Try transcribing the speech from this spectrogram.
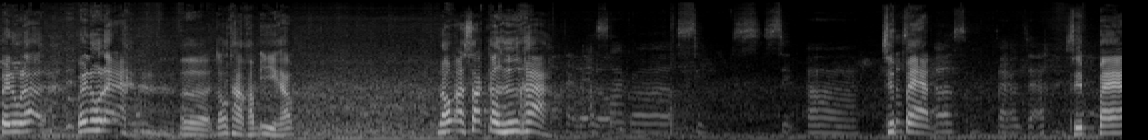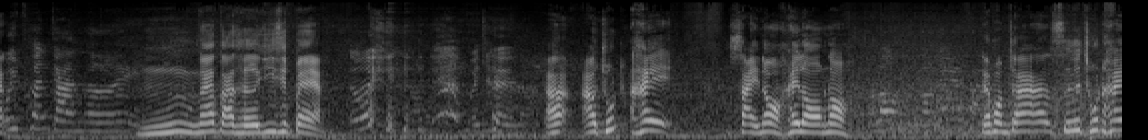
ไม่รู้แล้วไม่รู้แล้วเออต้องถามคำอีครับ น้องอาซักกระฮือค่ะอาซาก็สิบสิบอ่าสิบแปด เออ แต่เอาจะสิบแปดอุ้ยเพื่อนกันเลยอืมหน้าตาเธอยี่สิบแปดอุ้ยไม่ถึงเอาเอาชุดให้ใส่เนาะให้ลองเนาะลองลองได้ไหมคะเดี๋ยวผมจะซื้อชุดให้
